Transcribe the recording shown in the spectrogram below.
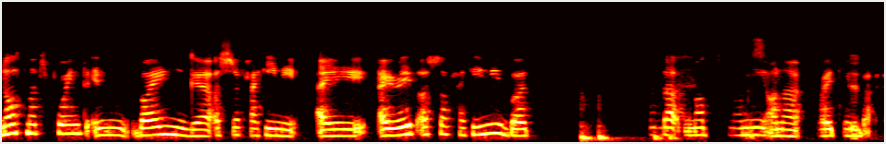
not much point in buying uh, Ashraf Hakimi. I I rate Ashraf Hakimi, but that much money on a right wing back.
